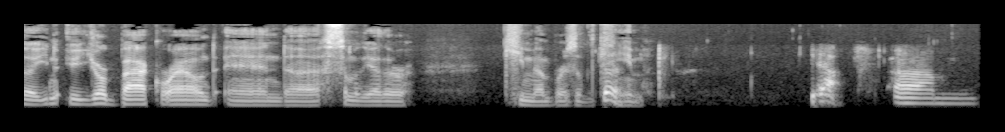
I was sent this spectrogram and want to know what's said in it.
uh, your background and uh, some of the other key members of the sure. team? Yeah. Um,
